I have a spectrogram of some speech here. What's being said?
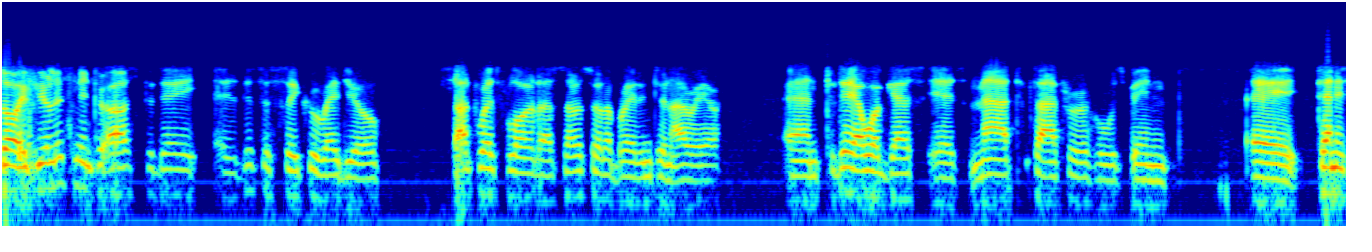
So if you're listening to us today, uh, this is SACU Radio, Southwest Florida, Sarasota, Bradenton area. And today our guest is Matt Pfeiffer, who's been a tennis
